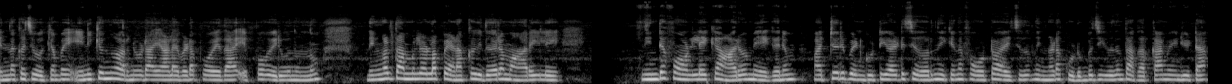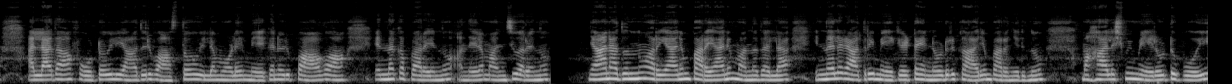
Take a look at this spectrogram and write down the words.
എന്നൊക്കെ ചോദിക്കുമ്പോൾ എനിക്കൊന്നും അറിഞ്ഞൂടാ അയാൾ എവിടെ പോയതാ എപ്പോൾ വരുമെന്നൊന്നും. നിങ്ങൾ തമ്മിലുള്ള പിണക്കം ഇതുവരെ മാറിയില്ലേ? നിന്റെ ഫോണിലേക്ക് ആരോ മേഘനും മറ്റൊരു പെൺകുട്ടിയായിട്ട് ചേർന്ന് നിൽക്കുന്ന ഫോട്ടോ അയച്ചത് നിങ്ങളുടെ കുടുംബജീവിതം തകർക്കാൻ വേണ്ടിയിട്ടാണ് അല്ലാതെ ആ ഫോട്ടോയിൽ യാതൊരു വാസ്തവവും ഇല്ല മോളെ. മേഘൻ ഒരു പാവാ എന്നൊക്കെ പറയുന്നു. അന്നേരം മഞ്ജു പറയുന്നു ഞാൻ അതൊന്നും അറിയാനും പറയാനും വന്നതല്ല. ഇന്നലെ രാത്രി മേഘേട്ട എന്നോടൊരു കാര്യം പറഞ്ഞിരുന്നു. മഹാലക്ഷ്മി മേലോട്ട് പോയി.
